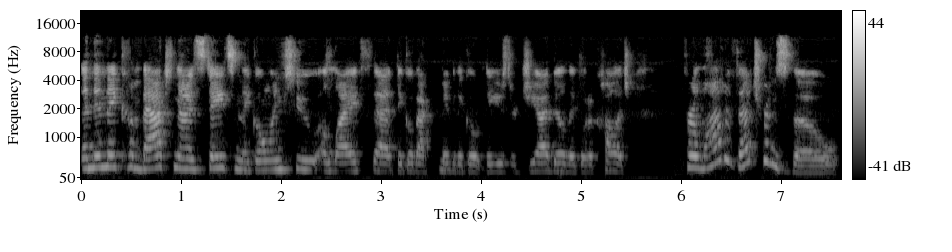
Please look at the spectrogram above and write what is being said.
and then they come back to the United States and they go into a life that they go back, maybe they go, they use their GI Bill, they go to college. For a lot of veterans, though,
